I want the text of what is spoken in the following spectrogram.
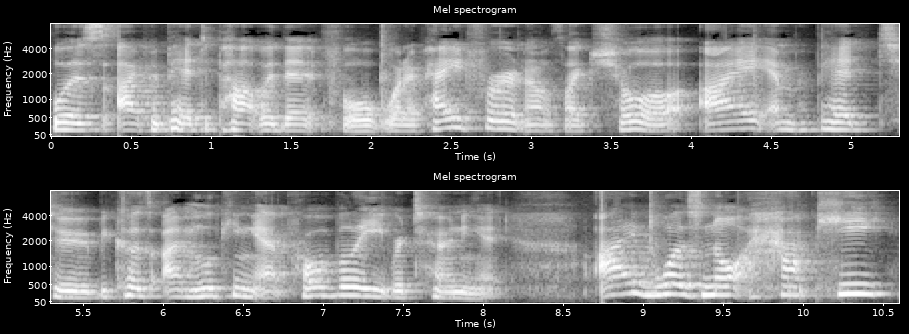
Was I prepared to part with it for what I paid for it and I was like sure I am prepared to because I'm looking at probably returning it I was not happy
